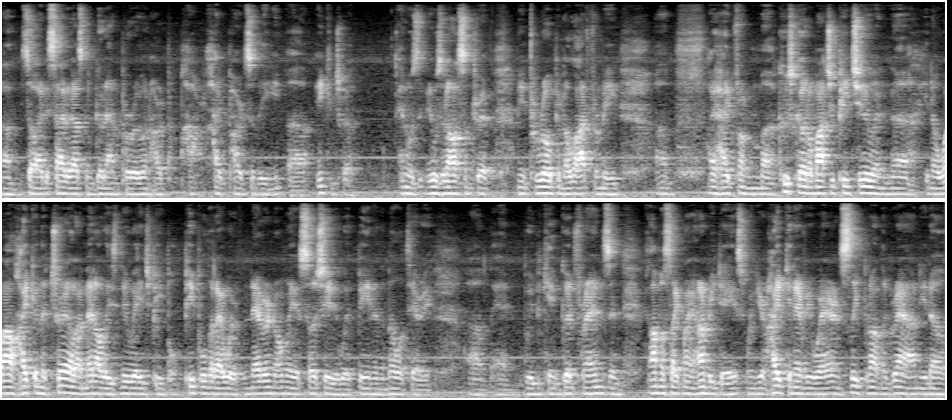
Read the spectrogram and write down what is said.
Um, so I decided I was going to go down to Peru and hike parts of the uh, Incan Trail, and it was it was an awesome trip. I mean, Peru opened a lot for me. Um, I hiked from uh, Cusco to Machu Picchu, and uh, you know, while hiking the trail, I met all these new age people, people that I would have never normally associated with being in the military, um, and we became good friends. And almost like my army days, when you're hiking everywhere and sleeping on the ground, you know,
